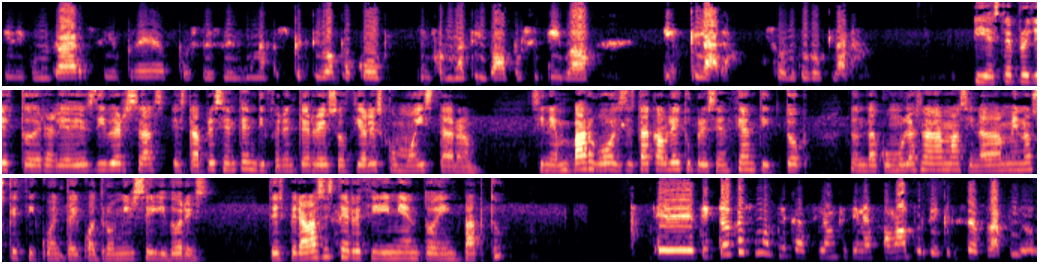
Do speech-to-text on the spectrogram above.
y divulgar siempre pues desde una perspectiva un poco informativa, positiva y clara, sobre todo clara. Y este proyecto de realidades diversas está presente en diferentes redes sociales como Instagram. Sin embargo, es destacable tu presencia en TikTok, donde acumulas nada más y nada menos que 54.000 seguidores. ¿Te esperabas este recibimiento e impacto? Eh, TikTok es una aplicación que tiene fama porque crece rápido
